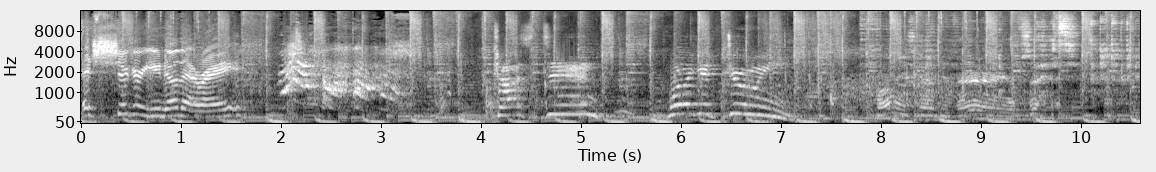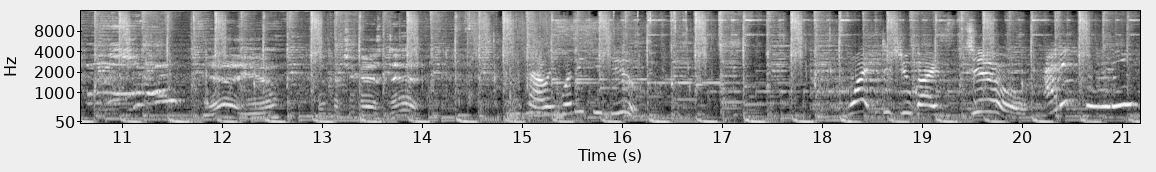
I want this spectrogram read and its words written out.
It's sugar, you know that, right? Justin! What are you doing? Mommy's gonna be very upset. Yeah, you. Look what you guys did. Allie, what did you do? What did you guys do? I didn't do it.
